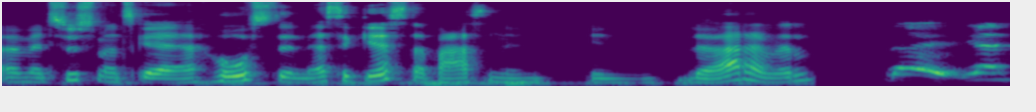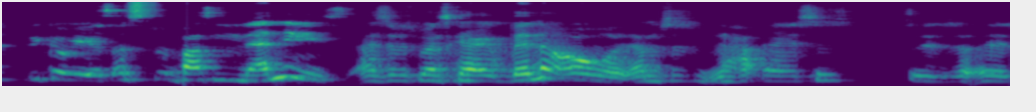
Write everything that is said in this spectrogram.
øh, man synes, man skal hoste en masse gæster bare sådan en, en lørdag, vel? Nej, ja, det gør vi også. Altså, bare sådan nannies. Altså, hvis man skal have venner over, jamen, så, øh, så øh,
